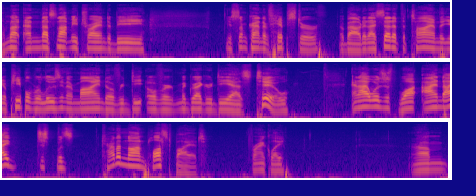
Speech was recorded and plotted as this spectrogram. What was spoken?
I'm not, and that's not me trying to be you know, some kind of hipster about it. I said at the time that you know people were losing their mind over D, over McGregor Diaz too, and I was just and I just was kind of nonplussed by it, frankly. Um,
